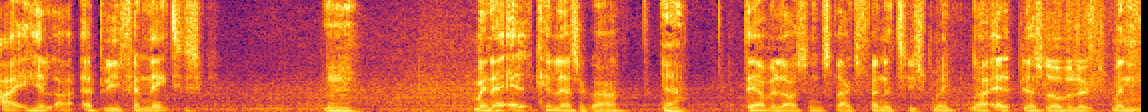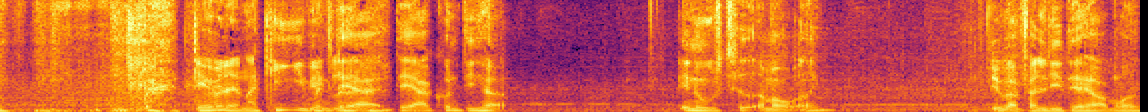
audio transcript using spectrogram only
ej heller at blive fanatisk, Mm. men at alt kan lade sig gøre. Ja. Det er vel også en slags fanatisme, ikke? når alt bliver sluppet løs. Men, Det er vel anarki i men det, virkeligheden. er, det er kun de her en uges tid om året. Ikke? I hvert fald lige det her område.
